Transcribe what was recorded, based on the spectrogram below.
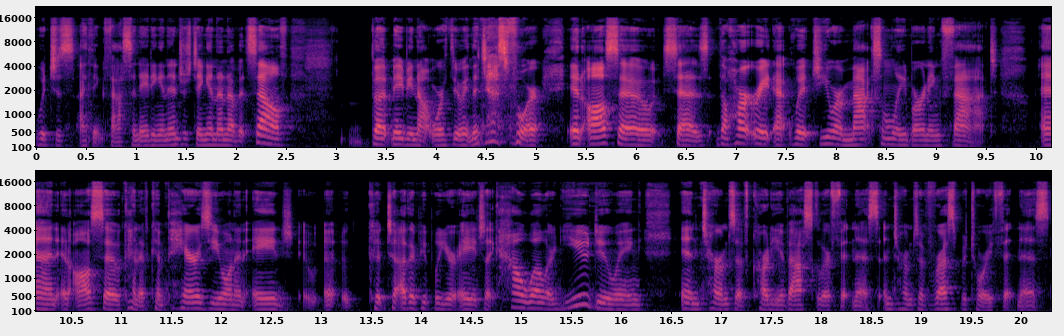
which is, I think, fascinating and interesting in and of itself, but maybe not worth doing the test for. It also says the heart rate at which you are maximally burning fat. And it also kind of compares you on an age uh, uh, to other people your age. Like, how well are you doing in terms of cardiovascular fitness, in terms of respiratory fitness,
